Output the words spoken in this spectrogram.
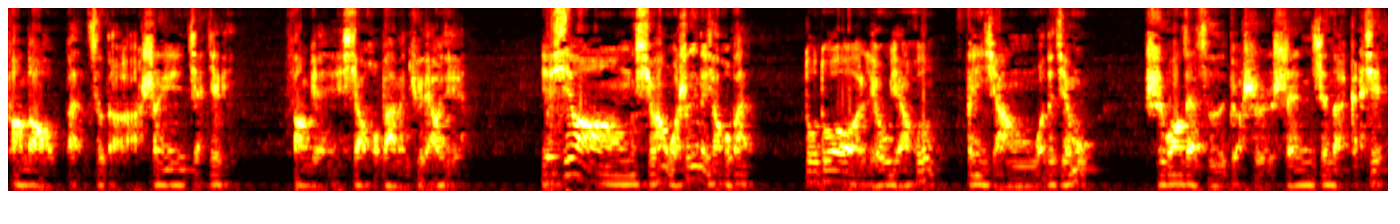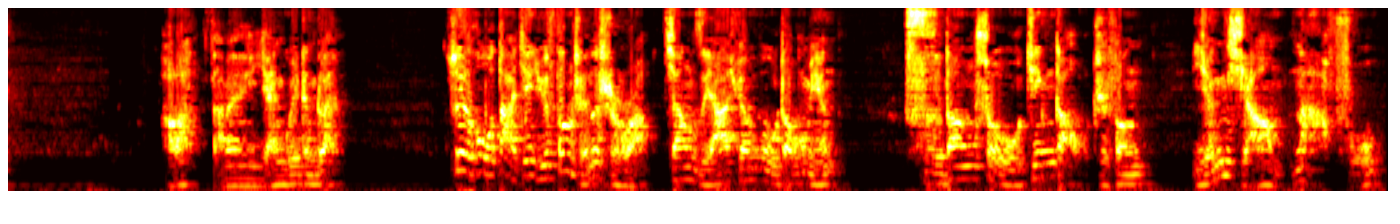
放到本次的声音简介里。方便小伙伴们去了解，也希望喜欢我声音的小伙伴多多留言互动。分享我的节目，时光在此表示深深的感谢。好了，咱们言归正传。最后大结局封神的时候啊，姜子牙宣布赵公明死当受金诰之封，影响纳福。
